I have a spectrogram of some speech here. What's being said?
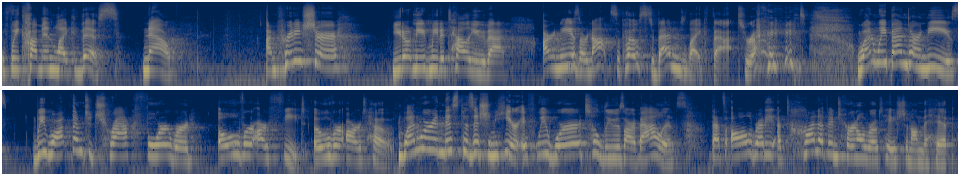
if we come in like this, now, I'm pretty sure you don't need me to tell you that our knees are not supposed to bend like that, right? when we bend our knees, we want them to track forward over our feet, over our toes. When we're in this position here, if we were to lose our balance, that's already a ton of internal rotation on the hip.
